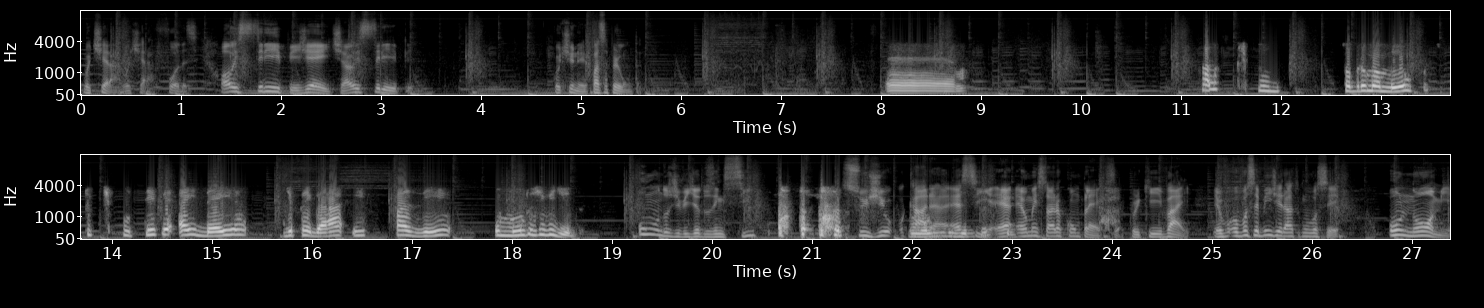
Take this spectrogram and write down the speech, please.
Vou tirar, vou tirar, foda-se. Ó o strip, gente, ó o strip. Continue, faça a pergunta. É... Fala, tipo, sobre o momento que tu, tipo, teve a ideia de pegar e fazer o mundo dividido. O Mundo dos Divididos em si surgiu. Cara, é assim, é, é uma história complexa. Porque, vai, eu, eu vou ser bem direto com você. O nome,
